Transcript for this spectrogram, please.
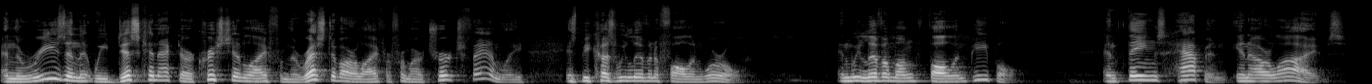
And the reason that we disconnect our Christian life from the rest of our life or from our church family is because we live in a fallen world and we live among fallen people. And things happen in our lives.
